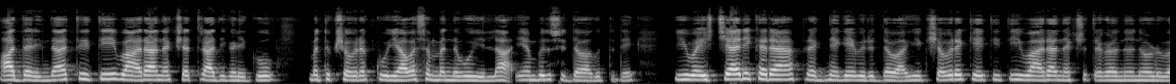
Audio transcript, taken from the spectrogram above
ಆದ್ದರಿಂದ ತಿಥಿ ವಾರ ನಕ್ಷತ್ರಾದಿಗಳಿಗೂ ಮತ್ತು ಕ್ಷೌರಕ್ಕೂ ಯಾವ ಸಂಬಂಧವೂ ಇಲ್ಲ ಎಂಬುದು ಸಿದ್ಧವಾಗುತ್ತದೆ. ಈ ವೈಚಾರಿಕರ ಪ್ರಜ್ಞೆಗೆ ವಿರುದ್ಧವಾಗಿ ಕ್ಷೌರಕ್ಕೆ ತಿಥಿ ವಾರ ನಕ್ಷತ್ರಗಳನ್ನು ನೋಡುವ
